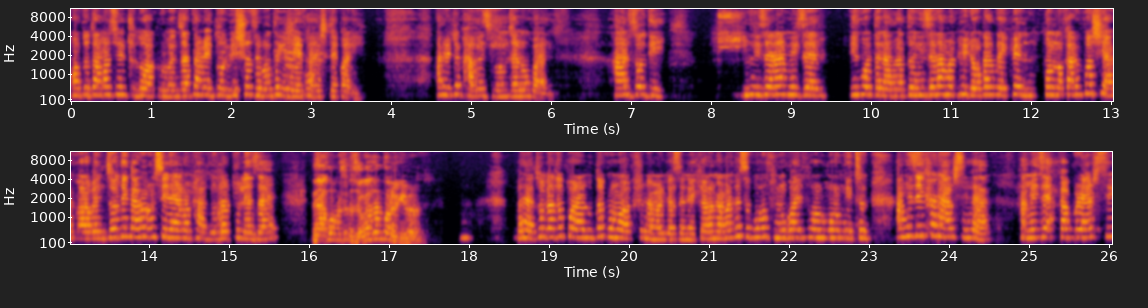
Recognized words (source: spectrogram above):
অন্তত আমার জন্য একটু দোয়া করবেন, যাতে আমি একদম বিশ্ব জীবন থেকে বের হয়ে আসতে পারি। আর একটা ভালো জীবন যেন পাই আর যদি নিজেরা নিজের ই করতে না তো নিজেরা আমার ভিডিওটা দেখবেন অন্য কারোকেও শেয়ার করাবেন। যদি কারোর সিনে আমার ভাগ্যটা ফুলে যায়। আমার সাথে যোগাযোগ করো কীভাবে? ভাইয়া যোগাযোগ করার মতো কোনো অপশন আমার কাছে নেই কারণ আমার কাছে কোনো মোবাইল ফোন কোনো কিছু আমি যেখানে আসছি ভাইয়া আমি যে এক কাপড়ে আসছি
